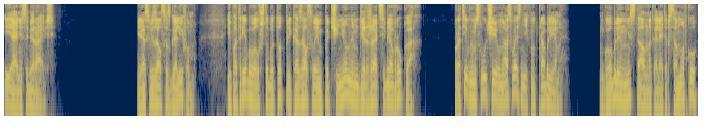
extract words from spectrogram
я не собираюсь. Я связался с Галифом и потребовал, чтобы тот приказал своим подчиненным держать себя в руках. В противном случае у нас возникнут проблемы. Гоблин не стал накалять обстановку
